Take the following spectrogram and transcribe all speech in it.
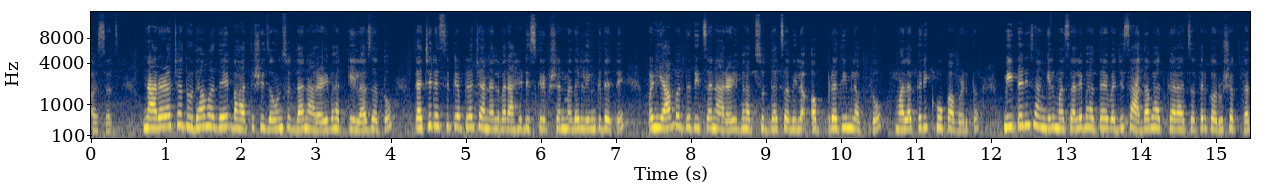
असंच. नारळाच्या दुधामध्ये भात शिजवून सुद्धा नारळी भात केला जातो. त्याची रेसिपी आपल्या चॅनलवर आहे. डिस्क्रिप्शनमध्ये लिंक देते. पण या पद्धतीचा नारळी भात सुद्धा चवीला अप्रतिम लागतो. मला तरी खूप आवडतं. मी तरी सांगेल मसाले भाताऐवजी साधा भात करायचा तर करू शकतात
